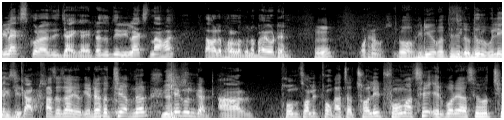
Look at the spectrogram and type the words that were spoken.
রিল্যাক্স করার যে জায়গা এটা যদি রিল্যাক্স না হয় তাহলে ভালো লাগবে না। ভাই ওঠেন। হুম? ওঠেন ওঠেন। ও ভিডিও করতেছি তো দূর ভুলে গেছি। কাঠ? আচ্ছা যাই হোক এটা হচ্ছে আপনার সেগুন কাঠ। আর ফোম সলিড ফোম? আচ্ছা সলিড ফোম আছে এরপরে আছে হচ্ছে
